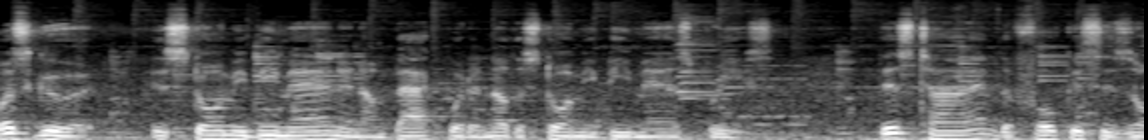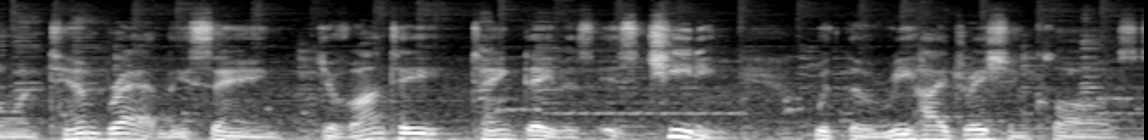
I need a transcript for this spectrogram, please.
What's good? It's Stormy B Man, and I'm back with another Stormy B Man's Briefs. This time, the focus is on Tim Bradley saying Gervonta Tank Davis is cheating with the rehydration clause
